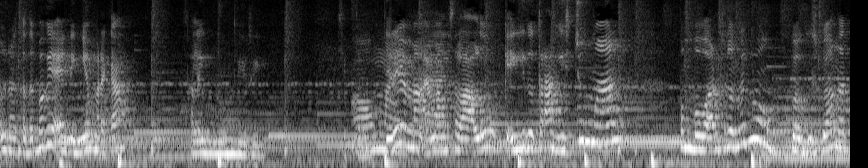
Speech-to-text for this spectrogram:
udah ketebak ya endingnya mereka saling bunuh diri. Gitu. Oh Jadi emang emang selalu kayak gitu tragis. Cuman pembawaan filmnya itu bagus banget.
